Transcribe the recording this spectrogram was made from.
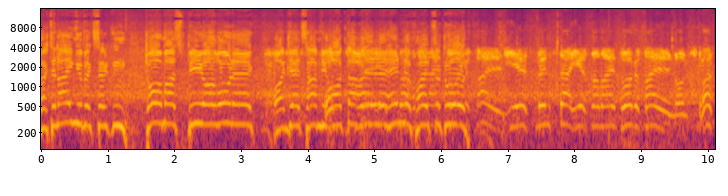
durch den eingewechselten Thomas Biorudek. Und jetzt haben die Ordner alle Hände voll zu tun. Hier ist Münster, hier ist nochmal ein Tor gefallen. Und trotz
